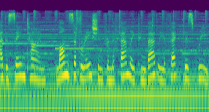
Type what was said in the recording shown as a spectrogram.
At the same time, long separation from the family can badly affect this breed.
